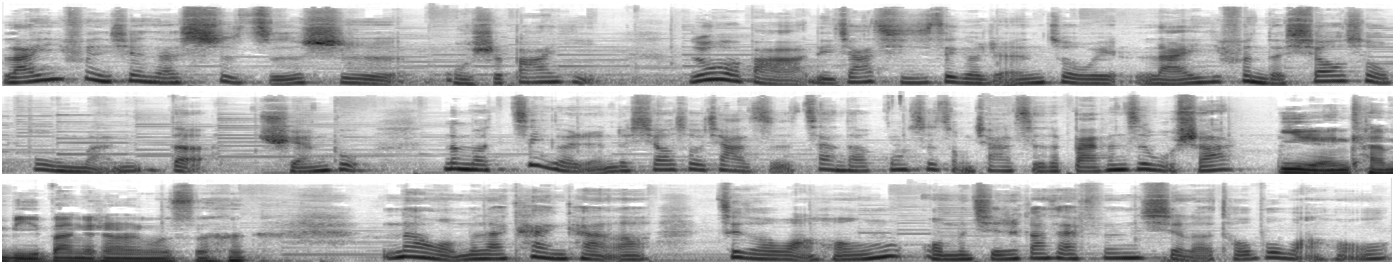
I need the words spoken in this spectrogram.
来一份现在市值是五十八亿，如果把李佳琦这个人作为来一份的销售部门的全部，那么这个人的销售价值占到公司总价值的百分之五十二。一人堪比半个上市公司。那我们来看一看啊，这个网红，我们其实刚才分析了头部网红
